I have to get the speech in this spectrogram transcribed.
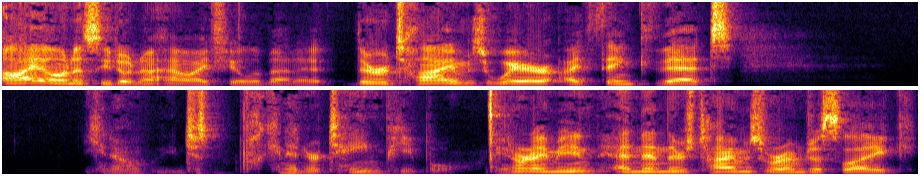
I honestly don't know how I feel about it. There are times where I think that, you know, just fucking entertain people. You know what I mean? And then there's times where I'm just like,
